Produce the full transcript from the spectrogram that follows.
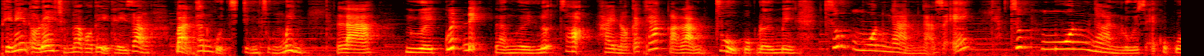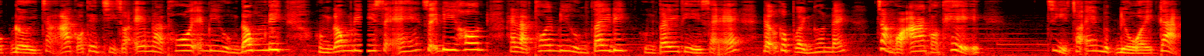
Thế nên ở đây chúng ta có thể thấy rằng bản thân của chính chúng mình là người quyết định là người lựa chọn hay nói cách khác là làm chủ cuộc đời mình trước muôn ngàn ngã rẽ. Trước muôn ngàn lối rẽ của cuộc đời, chẳng ai có thể chỉ cho em là thôi, em đi hướng đông đi. Hướng đông đi sẽ dễ đi hơn, hay là thôi em đi hướng tây đi. Hướng tây thì sẽ đỡ gập ghềnh hơn đấy. Chẳng có ai có thể chỉ cho em được điều ấy cả,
